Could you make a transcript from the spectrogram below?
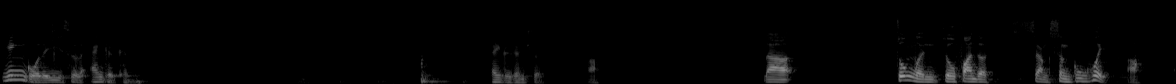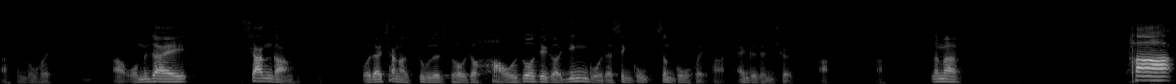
英国的意思了，Anglican，Anglican Church 啊。那中文就翻的像圣公会啊啊圣公会。啊，我们在香港，我在香港住的时候，就好多这个英国的圣公圣公会啊，Anglican Church 啊啊，那么他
